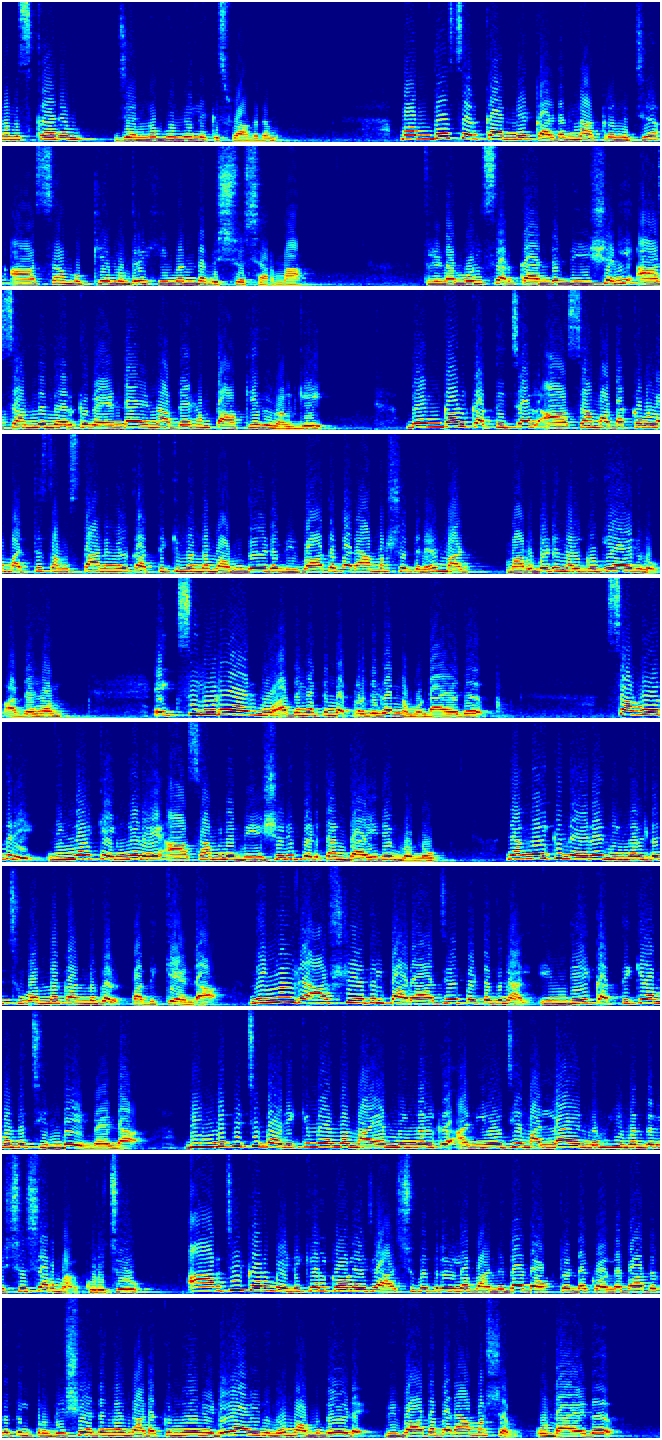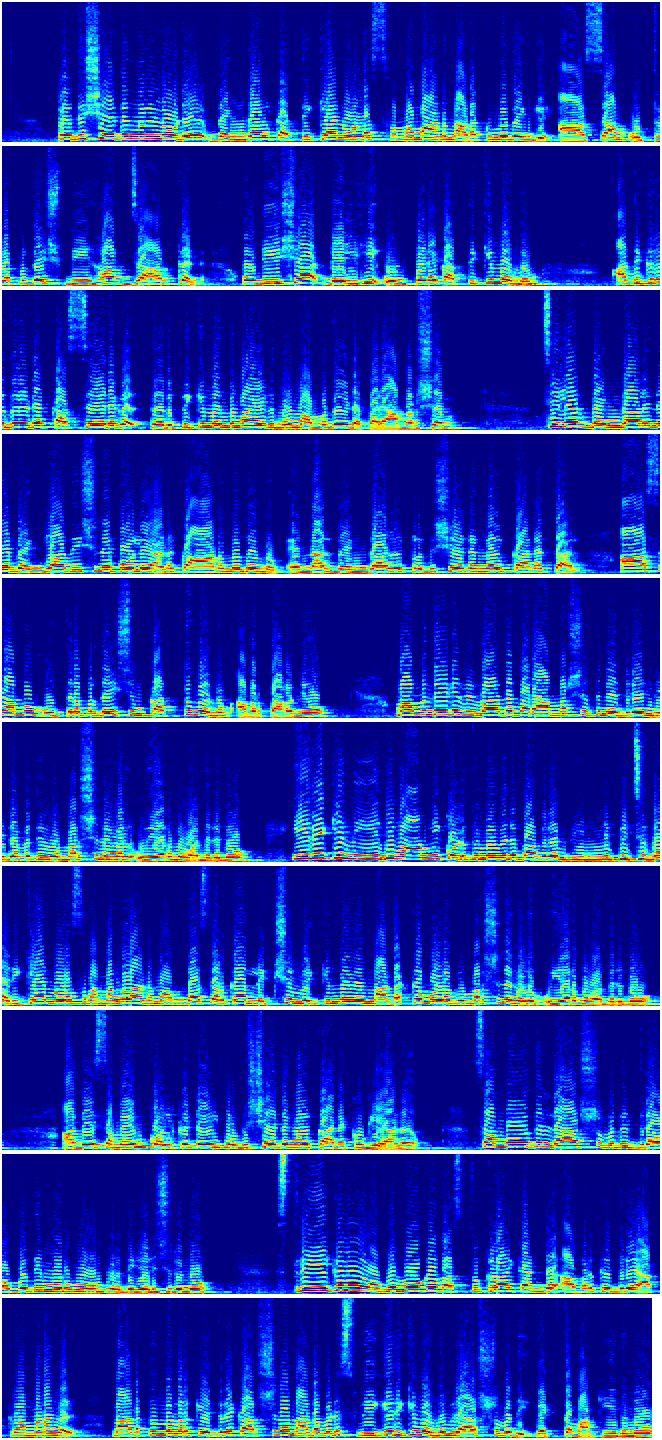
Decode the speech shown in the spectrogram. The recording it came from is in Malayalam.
നമസ്കാരം. ജന്മഭൂമിയിലേക്ക് സ്വാഗതം. മമത സർക്കാരിനെ കടന്നാക്രമിച്ച് ആസാം മുഖ്യമന്ത്രി ഹിമന്ത വിശ്വശർമ്മ തൃണമൂൽ സർക്കാരിന്റെ ഭീഷണി ആസാമിന് നേർക്ക് വേണ്ട എന്ന് അദ്ദേഹം താക്കീത് നൽകി. ബംഗാൾ കത്തിച്ചാൽ ആസാം അടക്കമുള്ള മറ്റ് സംസ്ഥാനങ്ങൾ കത്തിക്കുമെന്ന മമതയുടെ വിവാദ പരാമർശത്തിന് മറുപടി നൽകുകയായിരുന്നു അദ്ദേഹം. എക്സിലൂടെയായിരുന്നു അദ്ദേഹത്തിന്റെ പ്രതികരണമുണ്ടായത്. സഹോദരി നിങ്ങൾക്ക് എങ്ങനെ ആസാമിനെ ഭീഷണിപ്പെടുത്താൻ ധൈര്യം വന്നു? ഞങ്ങൾക്ക് നേരെ നിങ്ങളുടെ ചുവന്ന കണ്ണുകൾ പതിക്കേണ്ട. നിങ്ങൾ രാഷ്ട്രീയത്തിൽ പരാജയപ്പെട്ടതിനാൽ ഇന്ത്യയെ കത്തിക്കാമെന്ന ചിന്തയും വേണ്ട. ഭിന്നിപ്പിച്ച് ഭരിക്കുമെന്ന നയം നിങ്ങൾക്ക് അനുയോജ്യമല്ല എന്നും ഹിമന്ത വിശ്വശർമ്മ കുറിച്ചു. ആർ ജി മെഡിക്കൽ കോളേജ് ആശുപത്രിയിലെ വനിതാ ഡോക്ടറുടെ കൊലപാതകത്തിൽ പ്രതിഷേധങ്ങൾ നടക്കുന്നതിനിടെയായിരുന്നു മമതയുടെ വിവാദ പരാമർശം ഉണ്ടായത്. പ്രതിഷേധങ്ങളിലൂടെ ബംഗാൾ കത്തിക്കാനുള്ള ശ്രമമാണ് നടക്കുന്നതെങ്കിൽ ആസാം ഉത്തർപ്രദേശ് ബീഹാർ ജാർഖണ്ഡ് ഒഡീഷ ഡൽഹി ഉൾപ്പെടെ കത്തിക്കുമെന്നും അധികൃതരുടെ കസേരകൾ തെറിപ്പിക്കുമെന്നുമായിരുന്നു മമതയുടെ പരാമർശം. ചിലർ ബംഗാളിനെ ബംഗ്ലാദേശിനെ പോലെയാണ് കാണുന്നതെന്നും എന്നാൽ ബംഗാളിൽ പ്രതിഷേധങ്ങൾ കനത്താൽ ആസാമും ഉത്തർപ്രദേശും കത്തുമെന്നും അവർ പറഞ്ഞു. മമതയുടെ വിവാദ പരാമർശത്തിനെതിരെ നിരവധി വിമർശനങ്ങൾ ഉയർന്നു വന്നിരുന്നു. ഇരയ്ക്ക് നീതി വാങ്ങിക്കൊടുക്കുന്നതിന് പകരം ഭിന്നിപ്പിച്ച് ഭരിക്കാനുള്ള ശ്രമങ്ങളാണ് മമത സർക്കാർ ലക്ഷ്യം വെക്കുന്നതെന്നടക്കമുള്ള വിമർശനങ്ങളും ഉയർന്നു വന്നിരുന്നു. അതേസമയം കൊൽക്കത്തയിൽ പ്രതിഷേധങ്ങൾ കനക്കുകയാണ്. സംഭവത്തിൽ രാഷ്ട്രപതി ദ്രൗപതി മുർമുവും പ്രതികരിച്ചിരുന്നു. സ്ത്രീകളെ ഉപഭോഗ വസ്തുക്കളായി കണ്ട് അവർക്കെതിരെ ആക്രമണങ്ങൾ നടത്തുന്നവർക്കെതിരെ കർശന നടപടി സ്വീകരിക്കുമെന്നും രാഷ്ട്രപതി വ്യക്തമാക്കിയിരുന്നു.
